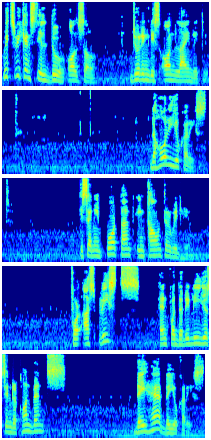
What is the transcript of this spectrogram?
which we can still do also during this online retreat. The Holy Eucharist is an important encounter with Him. For us priests and for the religious in the convents, they have the Eucharist.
